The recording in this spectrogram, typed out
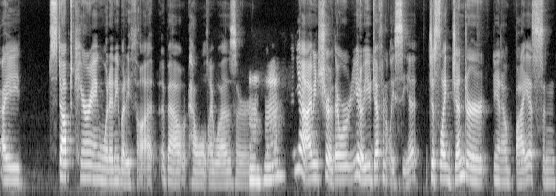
i stopped caring what anybody thought about how old i was or mm-hmm. yeah i mean sure there were you know you definitely see it just like gender you know bias and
